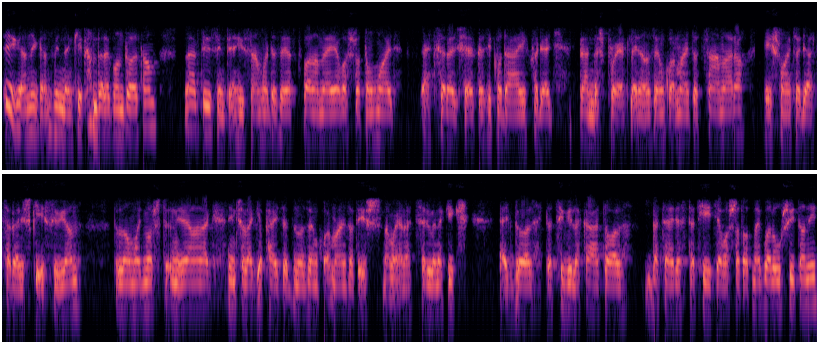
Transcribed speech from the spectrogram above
Igen, igen, mindenképpen belegondoltam, mert őszintén hiszem, hogy azért valamely javaslatunk majd egyszerre is érkezik odáig, hogy egy rendes projekt legyen az önkormányzat számára, és majd, hogy egyszerre is készüljön. Tudom, hogy most jelenleg nincs a legjobb helyzetben az önkormányzat, és nem olyan egyszerű nekik egyből a civilek által beterjesztett hét javaslatot megvalósítani,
